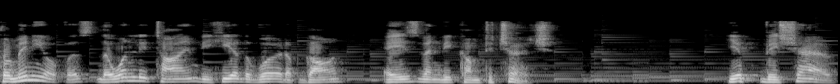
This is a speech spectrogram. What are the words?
For many of us, the only time we hear the Word of God is when we come to church. If we share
